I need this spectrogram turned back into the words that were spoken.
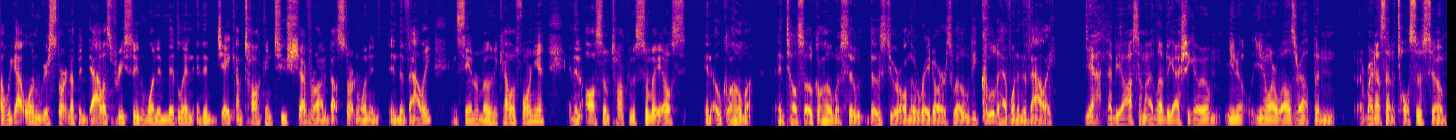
Uh, we got one we're starting up in Dallas pretty soon, one in Midland. And then, Jake, I'm talking to Chevron about starting one in, in the Valley in San Ramon in California. And then also, I'm talking to somebody else in Oklahoma, in Tulsa, Oklahoma. So those two are on the radar as well. It would be cool to have one in the valley. Yeah, that'd be awesome. I'd love to actually go. You know, you know, our wells are up and right outside of Tulsa, so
